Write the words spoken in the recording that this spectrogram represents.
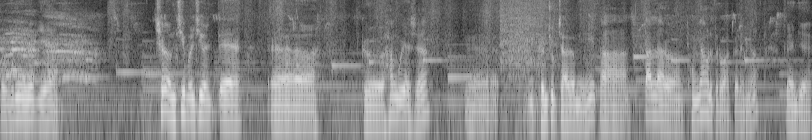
그리고 우리는 여기에 처음 집을 지을 때, 어, 그 한국에서 어, 이 건축 자금이 다 달러로 통장으로 들어왔거든요. 그래 이제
